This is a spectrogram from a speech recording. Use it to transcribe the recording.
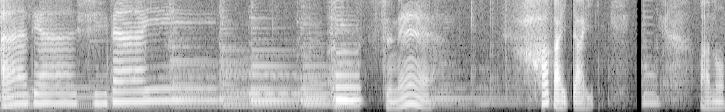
ありゃしない。すね。歯が痛い。あの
